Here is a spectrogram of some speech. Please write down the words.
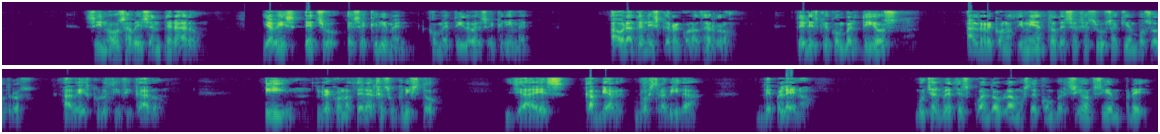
si no os habéis enterado y habéis hecho ese crimen, cometido ese crimen, ahora tenéis que reconocerlo. Tenéis que convertíos al reconocimiento de ese Jesús a quien vosotros habéis crucificado. Y reconocer a Jesucristo ya es cambiar vuestra vida de pleno. Muchas veces cuando hablamos de conversión siempre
